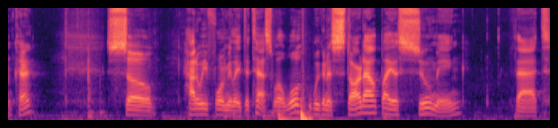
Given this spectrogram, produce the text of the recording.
okay? So how do we formulate the test? Well, we we are going to start out by assuming that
